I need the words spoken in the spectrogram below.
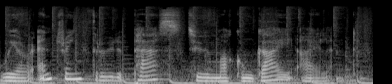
We are entering through the pass to Makogai Island.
